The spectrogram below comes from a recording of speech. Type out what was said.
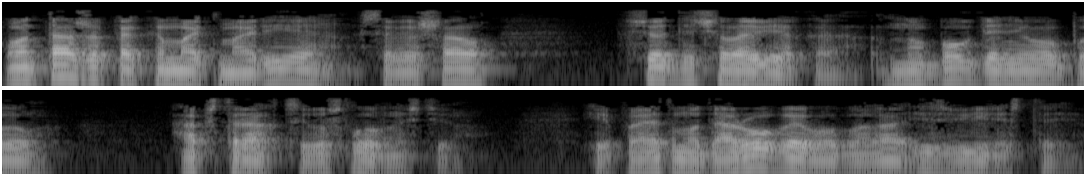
Он так же, как и мать Мария, совершал все для человека, но Бог для него был абстракцией, условностью, и поэтому дорога его была извилистой.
